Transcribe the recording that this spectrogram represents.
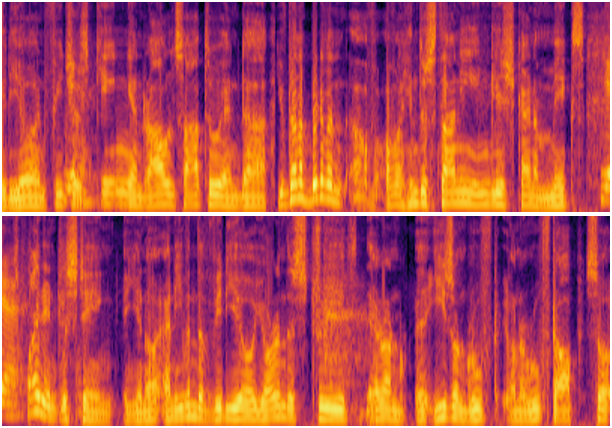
video and features Yeah. King and Rahul Sathu, and uh, you've done a bit of an of, of a Hindustani English kind of mix. Yeah. It's quite interesting, you know. And even the video, you're in the streets, they're on, uh, he's on roof on a rooftop. So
